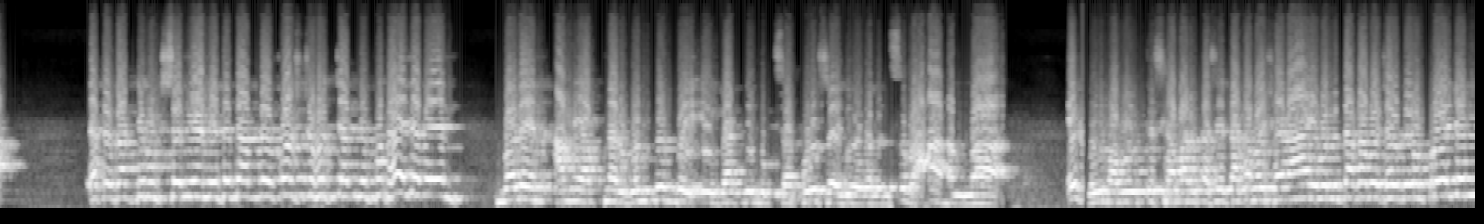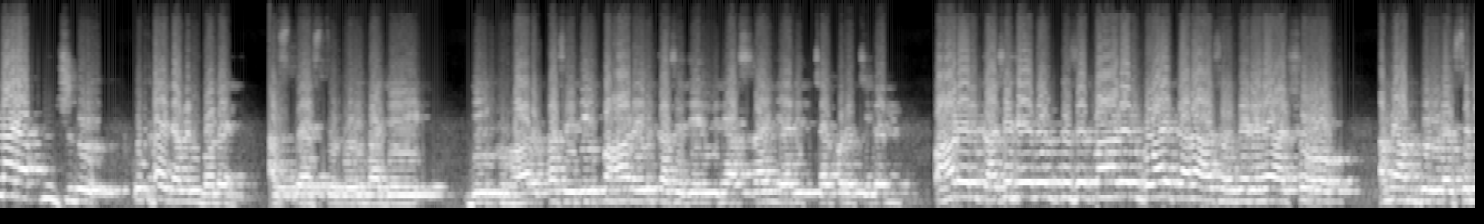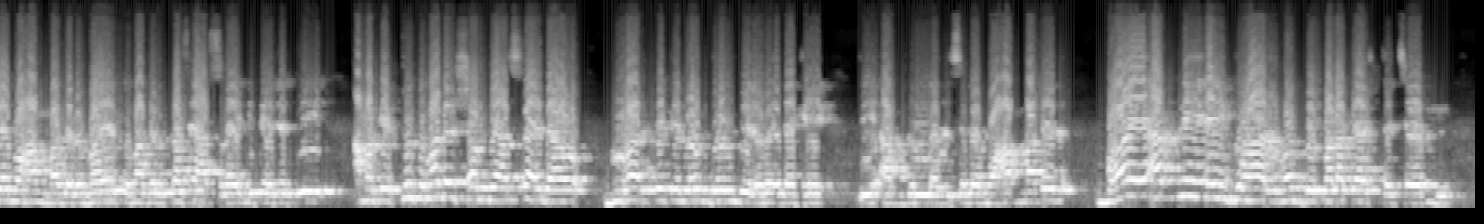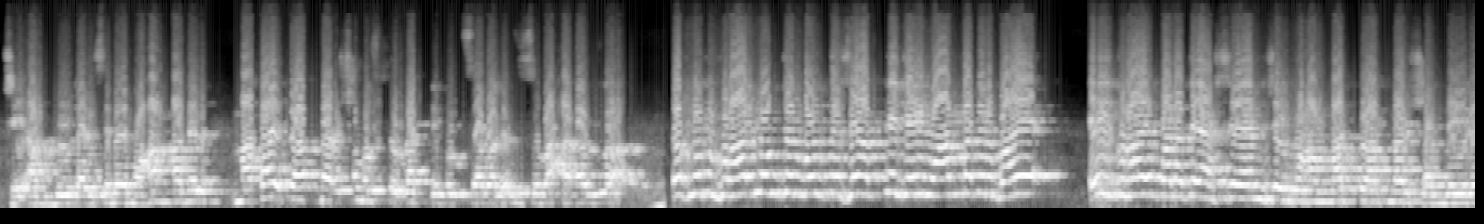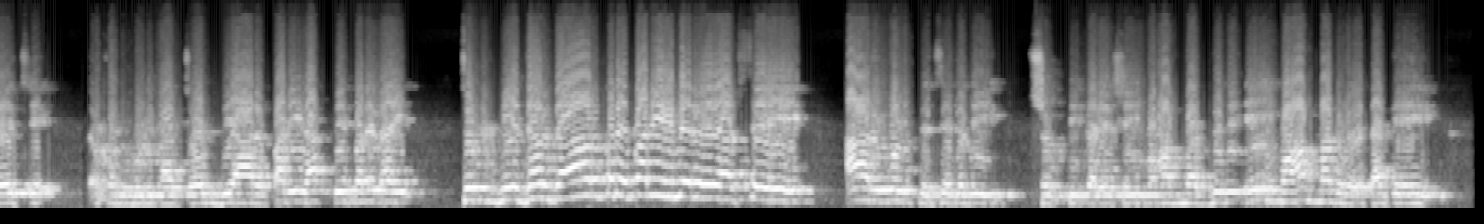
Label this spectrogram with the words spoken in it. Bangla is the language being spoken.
এত গাড়ি মুখছে নিয়ে নিতে তো আপনার কষ্ট হচ্ছে, আপনি কোথায় যাবেন? বলেন, আমি আপনার গন্তব্যে এই গাড়ি মুখসা পৌঁছায় দিব, বলেন আমার কাছে টাকা পয়সা নাই বলে টাকা পয়সার কোনো প্রয়োজন নাই, আপনি শুধু কোথায় যাবেন বলেন? আস্তে আস্তে যে যে গুহার কাছে যে পাহাড়ের কাছে যে তিনি আশ্রয় নেওয়ার ইচ্ছা করেছিলেন, পাহাড়ের কাছে যে বলতেছে, পাহাড়ের গোয়ায় কারা আসো বেড়ে আসো। আমি আব্দুল্লাহ ছেলে মোহাম্মদের ভয়ে তোমাদের কাছে আশ্রয় নিতে এসেছি। আমাকে একটু তোমাদের সঙ্গে আশ্রয় দাও। গুহার থেকে লোকজন বের হয়ে দেখে আব্দুল্লাহ ছেলে মোহাম্মদের ভয়ে আপনি এই গুহার মধ্যে পালাতে আসতেছেন। সেই আব্দুল্লাহ ছেলে মোহাম্মদের মাথায় তো আপনার সমস্ত কাটতে বুকসা বলেন সুবহানাল্লাহ। তখন গুহার লোকজন বলতেছে, আপনি যেই মোহাম্মদের ভয়ে এই গুহায় পালাতে আসছেন সেই মোহাম্মদ তো আপনার সঙ্গেই রয়েছে। তখন বুড়িমা চোখ দিয়ে আর পারি রাখতে পারে নাই। চোখ দিয়ে ঝর ঝর করে পারি বের হয়ে আসছে। আর বলতেছে যদি সত্যিকারে সেই মোহাম্মদ, যদি এই মোহাম্মদ হয়ে থাকে,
